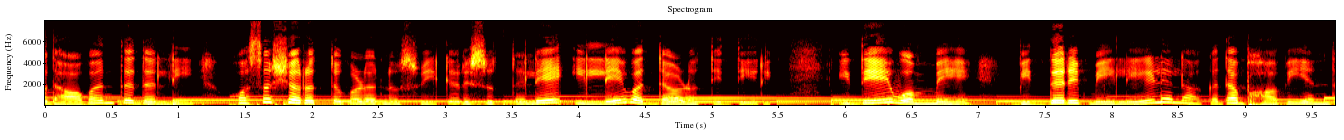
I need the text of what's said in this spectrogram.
ಧಾವಂತದಲ್ಲಿ ಹೊಸ ಷರತ್ತುಗಳನ್ನು ಸ್ವೀಕರಿಸುತ್ತಲೇ ಇಲ್ಲೇ ಒದ್ದಾಡುತ್ತಿದ್ದೀರಿ. ಇದೇ ಒಮ್ಮೆ ಬಿದ್ದರೆ ಮೇಲೇಳಲಾಗದ ಬಾವಿ ಎಂದ.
